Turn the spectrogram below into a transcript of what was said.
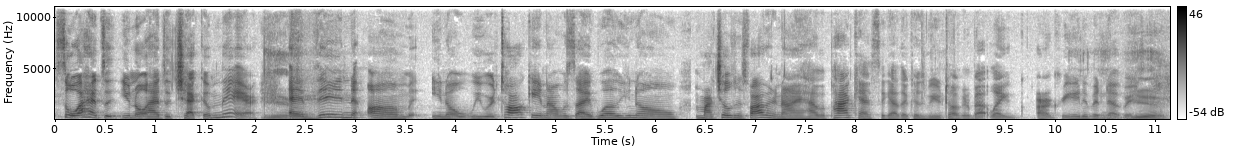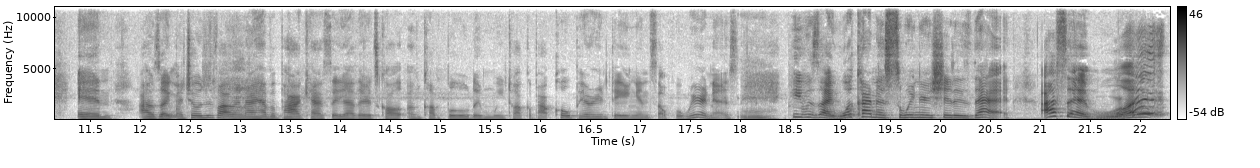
so I had to, you know, I had to check him there. Yeah. And then, um, you know, we were talking. I was like, well, you know, my children's father and I have a podcast together because we were talking about like our creative endeavors. Yeah. And I was like, my children's father and I have a podcast together. It's called Uncoupled, and we talk about co-parenting and self-awareness. He was like, what kind of swinger shit is that? I said, what?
